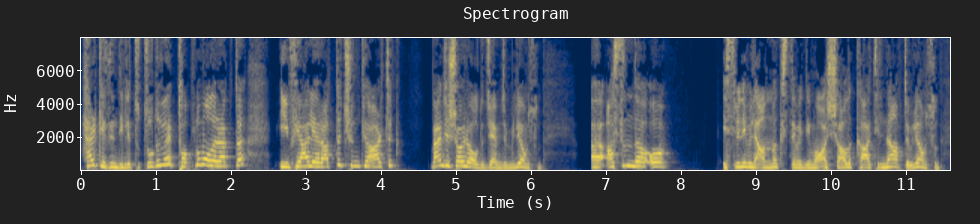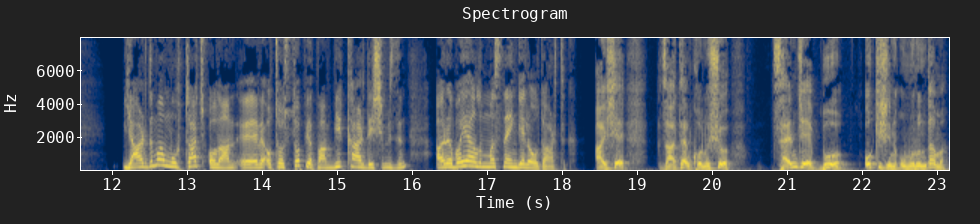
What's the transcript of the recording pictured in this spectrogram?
herkesin dili tutuldu ve toplum olarak da infial yarattı. Çünkü artık bence şöyle oldu Cem'ciğim biliyor musun? E, aslında o ismini bile anmak istemediğim o aşağılık katil ne yaptı biliyor musun? yardıma muhtaç olan e, ve otostop yapan bir kardeşimizin arabaya alınmasına engel oldu artık. Ayşe zaten konu şu. Sence bu o kişinin umurunda mı?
